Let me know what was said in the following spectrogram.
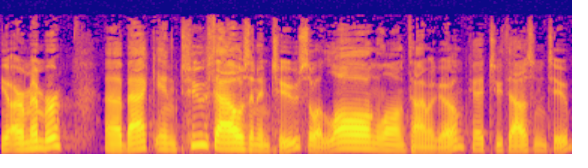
You know, I remember uh, back in 2002, so a long, long time ago, okay, 2002,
